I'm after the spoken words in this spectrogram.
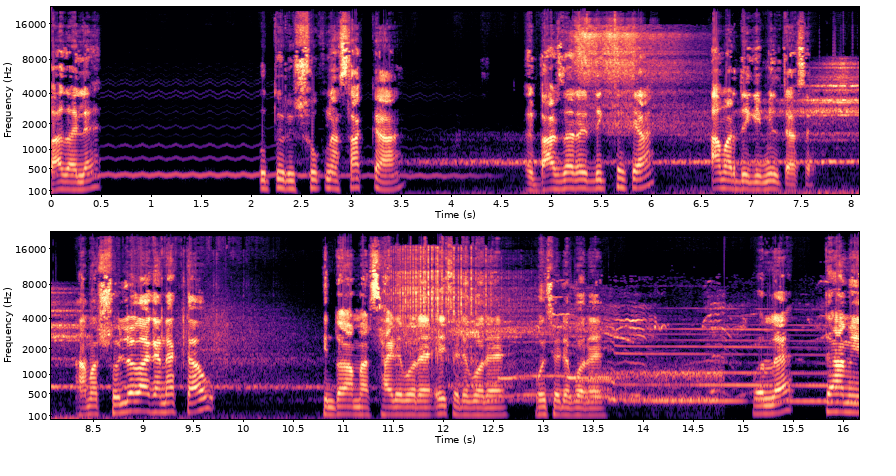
বাজাইলে উত্তরি শুকনা চাক্কা ওই বাজারের দিক থেকে আমার দিকে মিলতে আছে। আমার শৈল লাগে না একটাও, কিন্তু আমার সাইডে পড়ে এই সাইডে পড়ে ওই সাইডে পরে। বললে, তা আমি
